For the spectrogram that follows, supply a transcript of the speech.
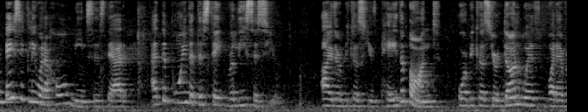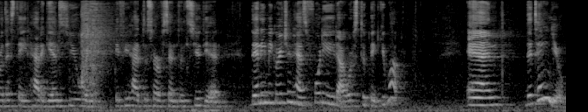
And basically what a hold means is that at the point that the state releases you, either because you've paid the bond or because you're done with whatever the state had against you and if you had to serve sentence you did, then immigration has 48 hours to pick you up and detain you.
